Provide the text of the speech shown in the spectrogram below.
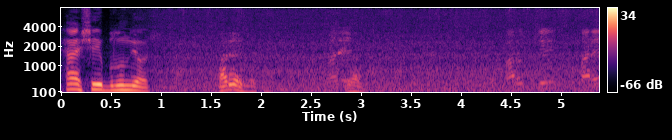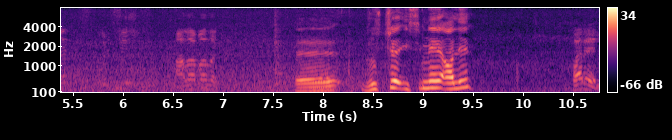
her şey bulunuyor. Barutki, kare, Türkçe, alabalık. Ee, Rusça ismi ne Ali? Farel.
